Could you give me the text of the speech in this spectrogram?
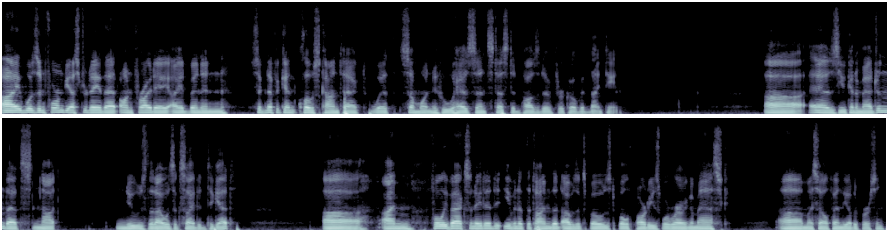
I was informed yesterday that on Friday I had been in significant close contact with someone who has since tested positive for COVID 19. Uh, as you can imagine, that's not news that I was excited to get. Uh, I'm fully vaccinated. Even at the time that I was exposed, both parties were wearing a mask, uh, myself and the other person.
